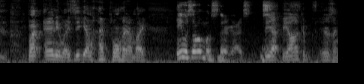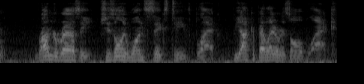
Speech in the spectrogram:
but anyways, you get my point. I'm like, he was almost there, guys. yeah, Bianca. Here's a Ronda Rousey. She's only one sixteenth black. Bianca Belair is all black.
